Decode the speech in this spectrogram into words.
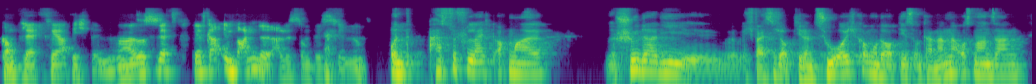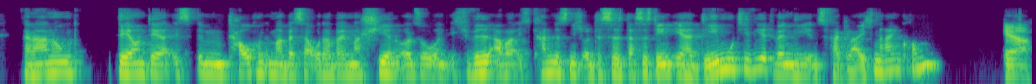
komplett fertig bin. Ne? Also es ist jetzt, jetzt gerade im Wandel alles so ein bisschen. Ne? Und hast du vielleicht auch mal Schüler, die, ich weiß nicht, ob die dann zu euch kommen oder ob die es untereinander ausmachen, sagen, keine Ahnung, der und der ist im Tauchen immer besser oder beim Marschieren oder so und ich will, aber ich kann das nicht und das ist, das ist den eher demotiviert, wenn die ins Vergleichen reinkommen? Ja,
